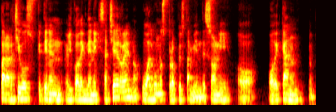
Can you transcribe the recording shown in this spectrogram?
para archivos que tienen el codec de NXHR, ¿no? O algunos propios también de Sony o, de Canon, ¿no?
